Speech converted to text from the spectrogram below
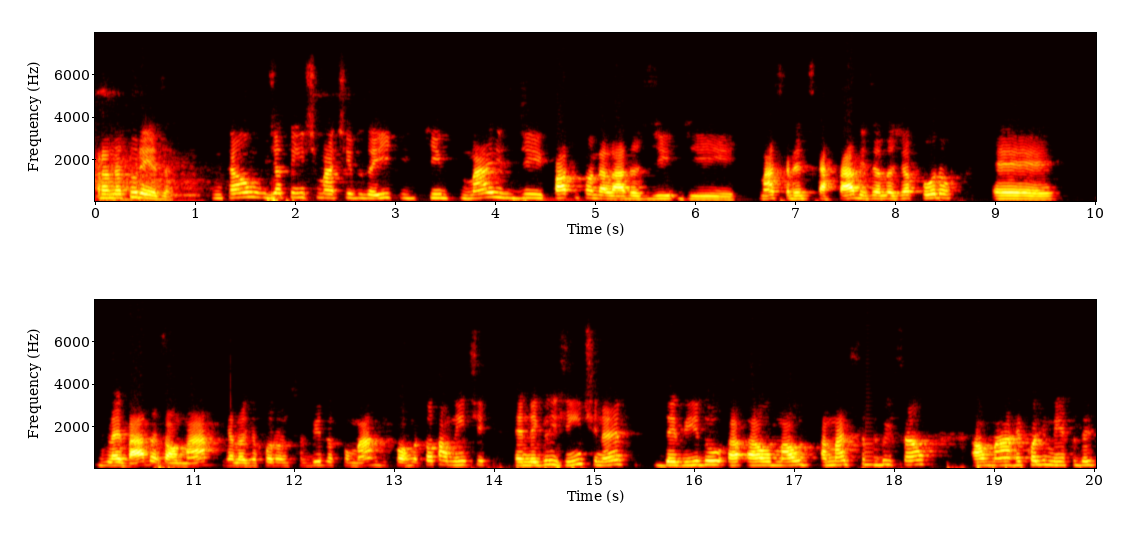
para a natureza. Então, já tem estimativas aí que, que mais de 4 toneladas de, de máscaras descartáveis elas já foram é, levadas ao mar, elas já foram distribuídas para o mar de forma totalmente é, negligente, né, devido ao mal, à má distribuição, ao má recolhimento de,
